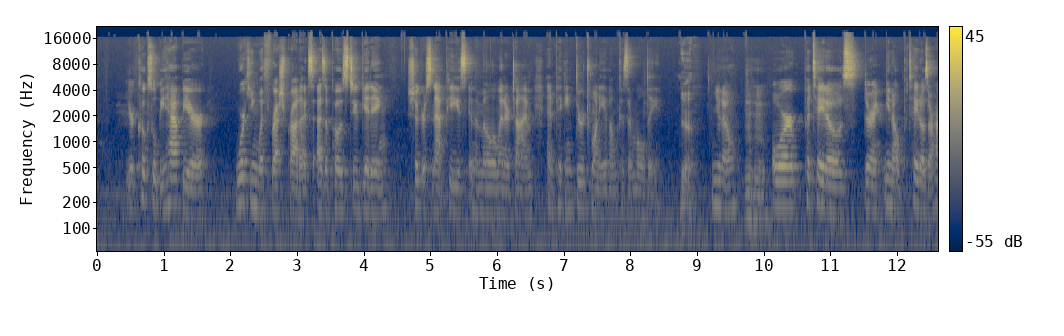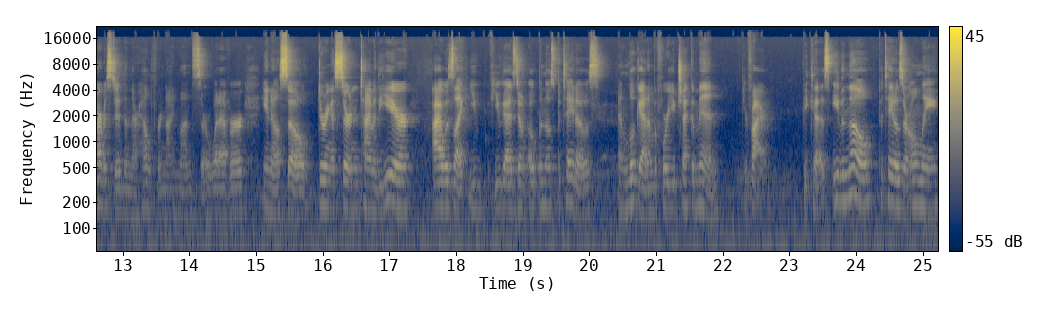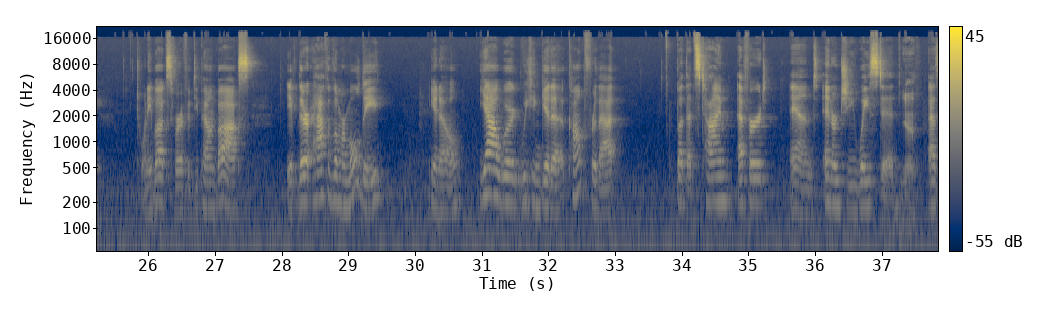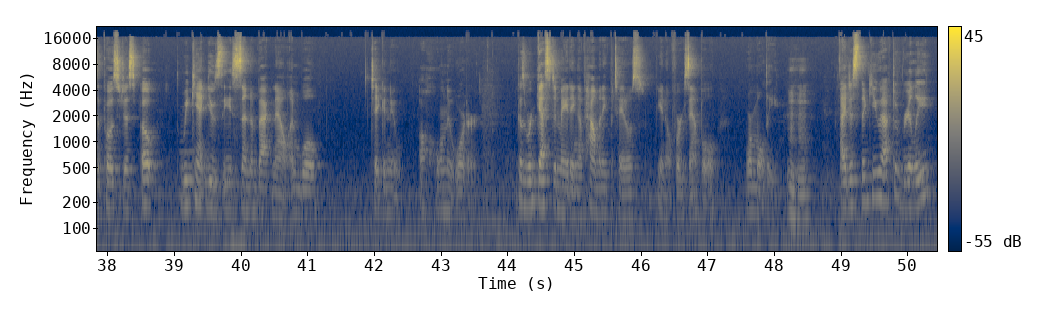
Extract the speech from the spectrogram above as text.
your cooks will be happier working with fresh products as opposed to getting sugar snap peas in the middle of winter time and picking through 20 of them because they're moldy. Yeah. you know? Mm-hmm. Or potatoes during you know potatoes are harvested then they're held for nine months or whatever you know? So during a certain time of the year i was like you if you guys don't open those potatoes and look at them before you check them in you're fired. Because even though potatoes are only 20 bucks for a 50 pound box if they're half of them are moldy you know yeah we we can get a comp for that but that's time effort and energy wasted Yeah. as opposed to just oh we can't use these. Send them back now, and we'll take a new, a whole new order, because we're guesstimating of how many potatoes, you know, for example, were moldy. Mm-hmm. I just think you have to really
